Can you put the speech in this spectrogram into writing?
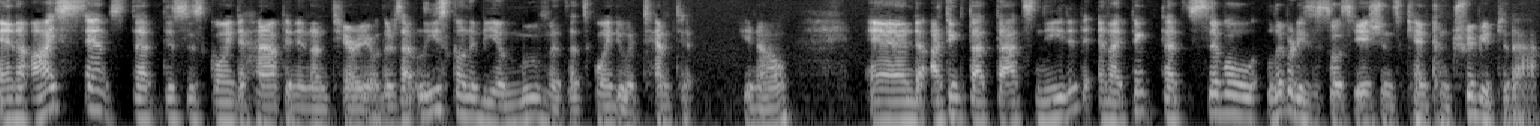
And I sense that this is going to happen in Ontario. There's at least going to be a movement that's going to attempt it, you know? And I think that that's needed. And I think that civil liberties associations can contribute to that.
